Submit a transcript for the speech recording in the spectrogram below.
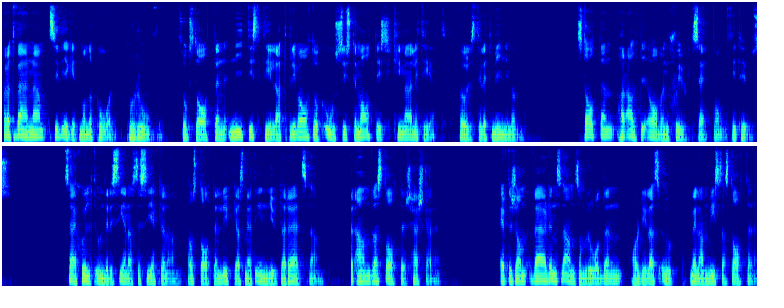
För att värna sitt eget monopol på rov såg staten nitiskt till att privat och osystematisk kriminalitet hölls till ett minimum. Staten har alltid avundsjukt sett om sitt hus. Särskilt under de senaste seklerna har staten lyckats med att ingjuta rädsla för andra staters härskare. Eftersom världens landsområden har delats upp mellan vissa stater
